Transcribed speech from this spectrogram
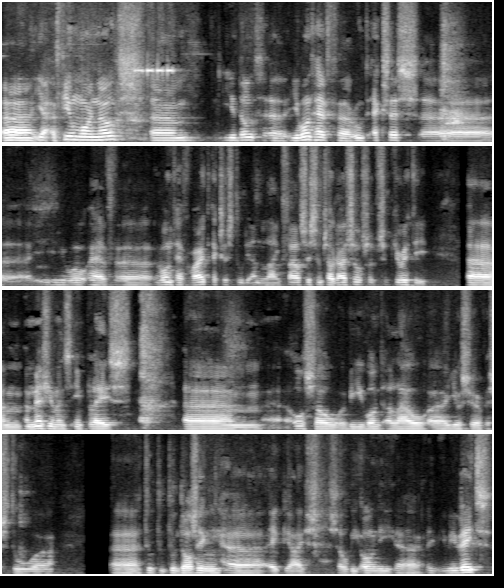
Uh, yeah, a few more notes. Um, you don't, you won't have root access. you will have won't have write access to the underlying file system. So there's also security um, measurements in place. Um, also, we won't allow uh, your service to uh, uh, to, to, to dosing uh, APIs. So we only uh, we wait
